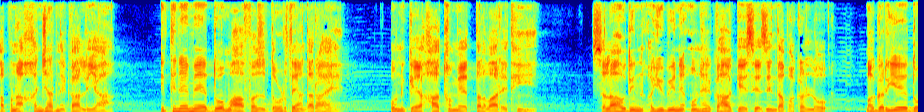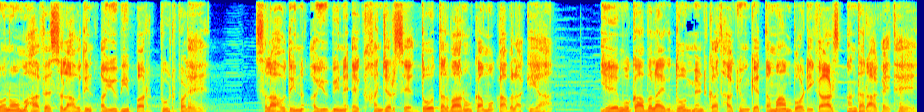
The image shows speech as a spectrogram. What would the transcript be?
अपना खंजर निकाल लिया। इतने में दो मुहाफज दौड़ते अंदर आए। उनके हाथों में तलवारें थीं। सलाहुद्दीन अयूबी ने उन्हें कहा कि इसे ज़िंदा पकड़ लो, मगर ये दोनों मुहाफ़ सलाहुद्दीन अयूबी पर टूट पड़े। सलाहुद्दीन अयूबी ने एक खंजर से दो तलवारों का मुकाबला किया। यह मुकाबला एक दो मिनट का था क्योंकि तमाम बॉडीगार्ड्स अंदर आ गए थे।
